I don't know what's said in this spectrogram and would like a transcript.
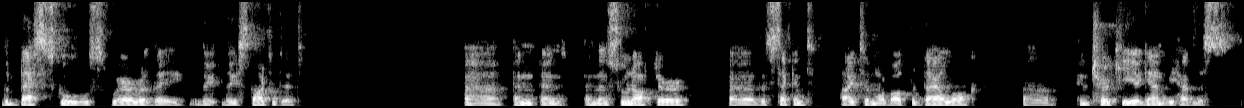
the best schools wherever they, they, they started it. Uh, and and and then soon after, uh, the second item about the dialogue uh, in Turkey. Again, we have this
